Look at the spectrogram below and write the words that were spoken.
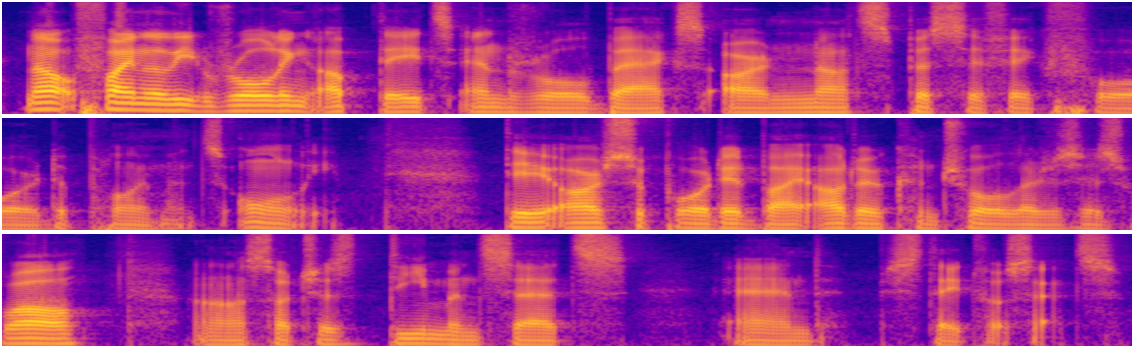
Now, finally, rolling updates and rollbacks are not specific for deployments only. They are supported by other controllers as well, uh, such as daemon sets and stateful sets.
